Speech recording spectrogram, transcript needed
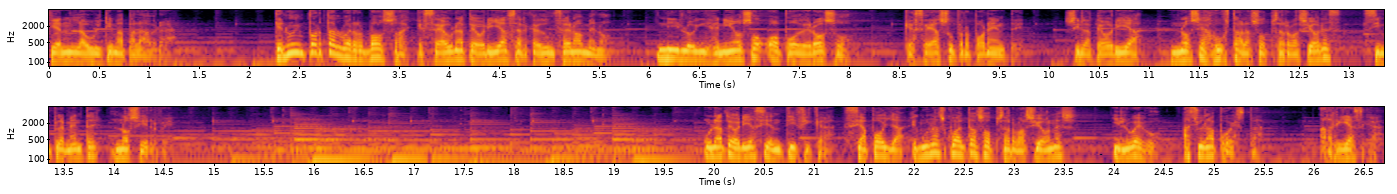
tienen la última palabra. Que no importa lo hermosa que sea una teoría acerca de un fenómeno, ni lo ingenioso o poderoso que sea su proponente. Si la teoría no se ajusta a las observaciones, simplemente no sirve. Una teoría científica se apoya en unas cuantas observaciones y luego hace una apuesta, arriesga,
